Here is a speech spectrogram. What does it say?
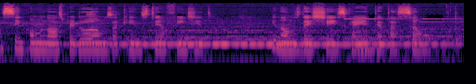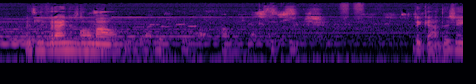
assim como nós perdoamos a quem nos tem ofendido. E não nos deixeis cair em tentação, mas livrai-nos do mal Obrigada, gente.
